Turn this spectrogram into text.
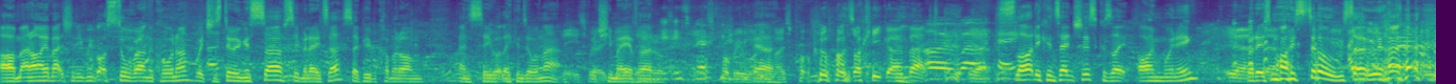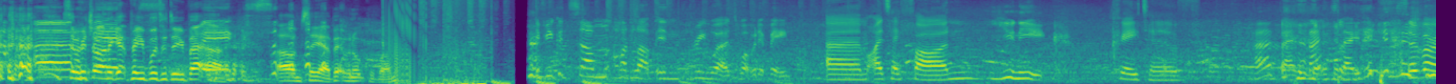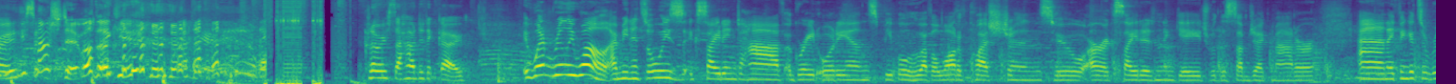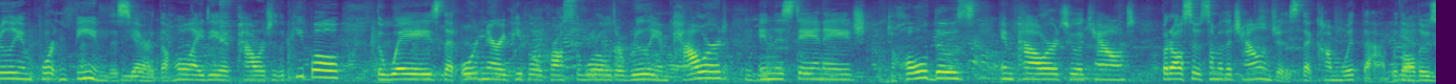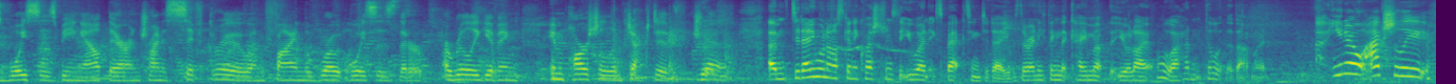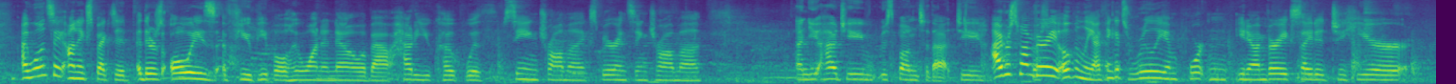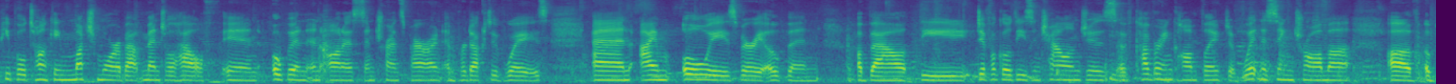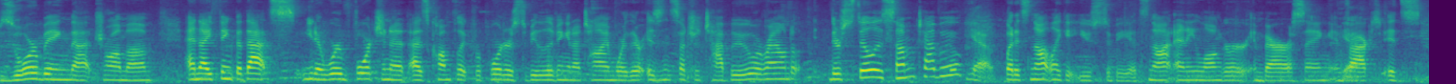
Um, and I'm actually, we've got a stall around the corner which is doing a surf simulator, so people come along and see what they can do on that, which you may have heard of. It is very. Probably one Yeah. of the most popular ones. I keep going back. Oh, well, Yeah. okay. Slightly contentious because like, I'm winning, Yeah. but it's my stall, so so we're trying to get people to do better. Um, so yeah, a bit of an awkward one. If you could sum Huddle Up in three words, what would it be? Um, I'd say fun, Unique. creative. Perfect. Thanks, lady. So Boris. You smashed it. Well done. Thank you. Clarissa, how did it go? It went really well. I mean, it's always exciting to have a great audience, people who have a lot of questions, who are excited and engaged with the subject matter. And I think it's a really important theme this year the whole idea of power to the people, the ways that ordinary people across the world are really empowered mm-hmm. in this day and age, to hold those in power to account, but also some of the challenges that come with that, with all those voices being out there and trying to sift through and find the voices that are, are really giving impartial, objective truth. Yeah. Um, did anyone ask any questions that you weren't expecting today? Was there anything that came up that you were like, oh, I hadn't thought that that might? You know, actually, I won't say unexpected. There's always a few people who want to know about how do you cope with seeing trauma, experiencing trauma. And you, how do you respond to that? Do you? I respond very openly. I think it's really important. You know, I'm very excited to hear people talking much more about mental health in open and honest and transparent and productive ways. And I'm always very open about the difficulties and challenges of covering conflict, of witnessing trauma, of absorbing that trauma. And I think that that's, you know, we're fortunate as conflict reporters to be living in a time where there isn't such a taboo around. There still is some taboo, Yeah. but it's not like it used to be. It's not any longer embarrassing. In Yeah. fact, it's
